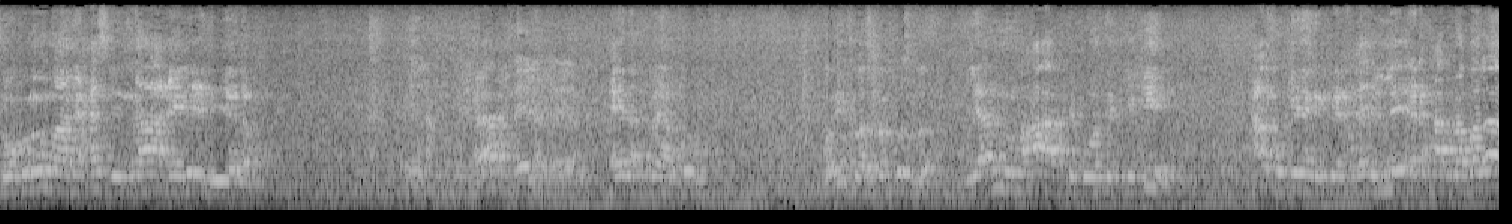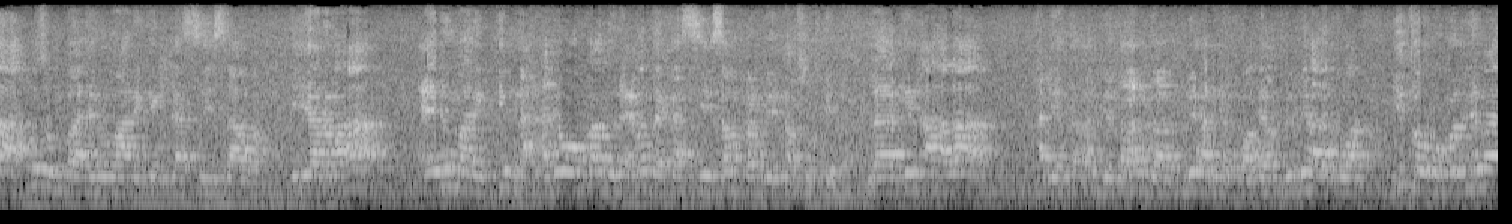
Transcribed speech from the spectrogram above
توكمو ما نحس إنها عيل عيل يلم ها؟ عيل عيل ما يقول. وريك بس بس بس. لأنه معاه تبوتك كي عفو كيرك اللي الحرب لا قسم باهن مالك كسيسا هي معاه عيلو مالك كنا حلو وقادوا نعمتك كسيسا فردي تقصدك لكن أهلا هل يتعدى بها الإخوان بها الإخوان يتوب كل ما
